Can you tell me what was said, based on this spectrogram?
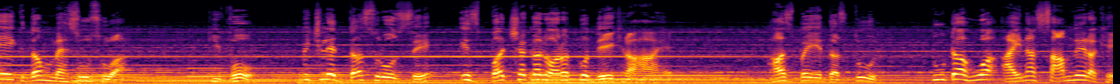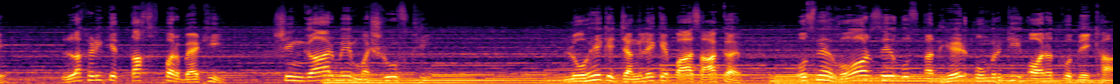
एकदम महसूस हुआ कि वो पिछले दस रोज से इस बदशकल औरत को देख रहा है। हसब ये दस्तूर टूटा हुआ आईना सामने रखे, लकड़ी के तख्त पर बैठी, श्रृंगार में मशरूफ थी। लोहे के जंगले के पास आकर उसने गौर से उस अधेड़ उम्र की औरत को देखा।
